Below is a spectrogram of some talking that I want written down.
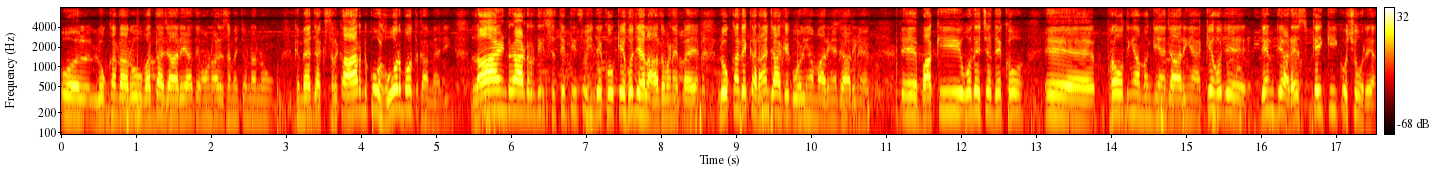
ਉਹ ਲੋਕਾਂ ਦਾ ਰੋਹ ਵੱਧਦਾ ਜਾ ਰਿਹਾ ਤੇ ਆਉਣ ਵਾਲੇ ਸਮੇਂ 'ਚ ਉਹਨਾਂ ਨੂੰ ਕਮਿਆਜਾ ਸਰਕਾਰ ਕੋਲ ਹੋਰ ਬਹੁਤ ਕੰਮ ਹੈ ਜੀ। ਲਾ ਐਂਡ ਆਰਡਰ ਦੀ ਸਥਿਤੀ ਤੁਸੀਂ ਦੇਖੋ ਕਿਹੋ ਜਿਹੇ ਹਾਲਾਤ ਬਣੇ ਪਏ ਲੋਕਾਂ ਦੇ ਘਰਾਂ ਜਾ ਕੇ ਗੋਲੀਆਂ ਮਾਰੀਆਂ ਜਾ ਰਹੀਆਂ। ਤੇ ਬਾਕੀ ਉਹਦੇ 'ਚ ਦੇਖੋ, ਇਹ ਫਰੌਤੀਆਂ ਮੰਗੀਆਂ ਜਾ ਰਹੀਆਂ। ਕਿਹੋ ਜਿਹੇ ਦਿਨ ਦਿਹਾੜੇ, ਕਈ ਕੀ ਕੁਝ ਹੋ ਰਿਹਾ।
